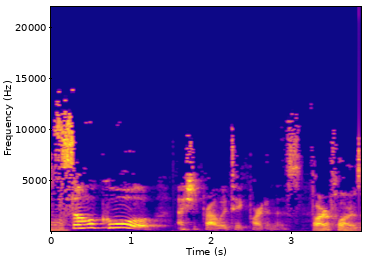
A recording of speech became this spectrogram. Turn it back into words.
That's so cool. I should probably take part in this. Fireflies.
